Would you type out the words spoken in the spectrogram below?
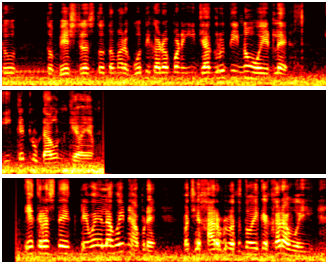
છો તો બેસ્ટ રસ્તો તમારે ગોતી કાઢો પણ એ જાગૃતિ ન હોય એટલે એ કેટલું ડાઉન કહેવાય એમ. એક રસ્તે એક ટેવાયેલા હોય ને આપણે પછી સારો રસ્તો હોય કે ખરાબ હોય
